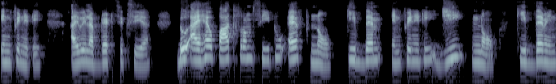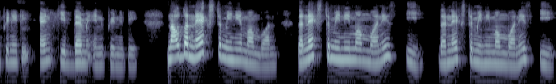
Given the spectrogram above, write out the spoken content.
infinity. I will update 6 here. Do i have path from c to f? No keep them infinity g no keep them infinity and keep them infinity now the next minimum one, the next minimum one is E. The next minimum one is E.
